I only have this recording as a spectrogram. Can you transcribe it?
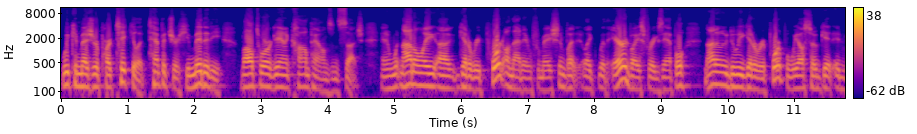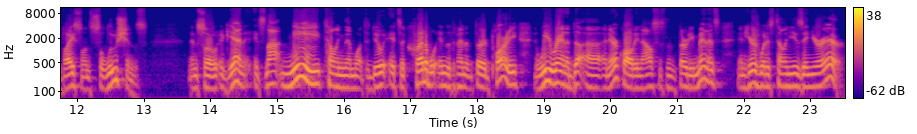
We can measure particulate, temperature, humidity, volatile organic compounds, and such. And not only uh, get a report on that information, but like with Air Advice, for example, not only do we get a report, but we also get advice on solutions and so again, it's not me telling them what to do. It's a credible independent third party. And we ran a, uh, an air quality analysis in 30 minutes. And here's what it's telling you is in your air.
